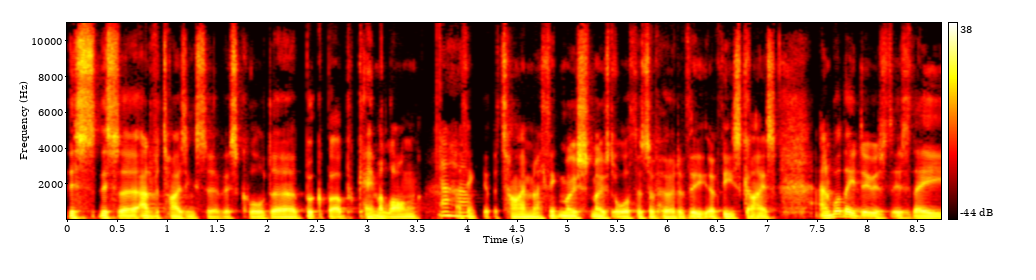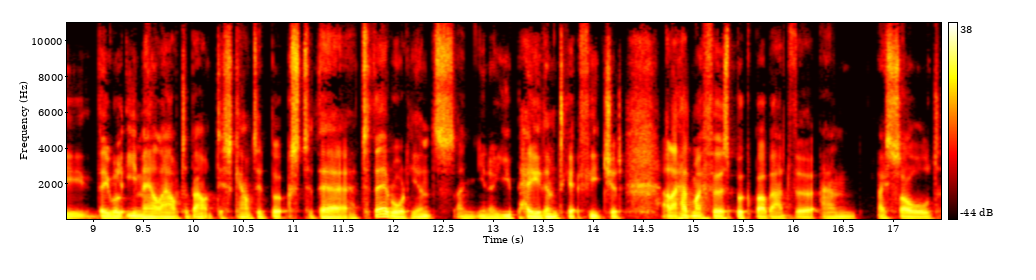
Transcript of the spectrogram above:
this this uh, advertising service called uh, BookBub came along. I think at the time, and I think most most authors have heard of the of these guys. And what they do is is they they will email out about discounted books to their to their audience, and you know you pay them to get featured. And I had my first BookBub advert, and I sold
